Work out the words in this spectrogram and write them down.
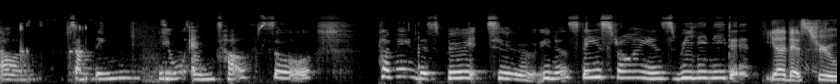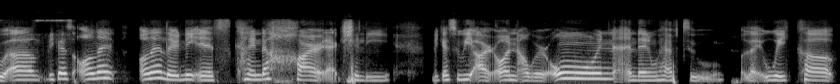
um something new and tough. So having the spirit to you know stay strong is really needed. Yeah, that's true. Um, because online online learning is kind of hard actually, because we are on our own, and then we have to like wake up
